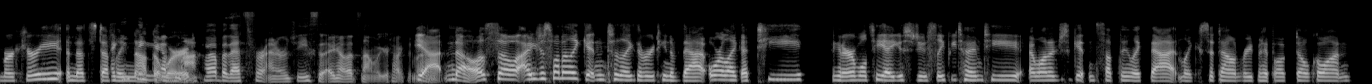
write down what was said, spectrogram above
mercury, and that's definitely not the word. but that's for energy. So I know that's not what you're talking about. Yeah, no. So I just want to like get into like the routine of that or like a tea, like an herbal tea. I used to do sleepy time tea. I want to just get in something like that and like sit down, read my book. Don't go on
